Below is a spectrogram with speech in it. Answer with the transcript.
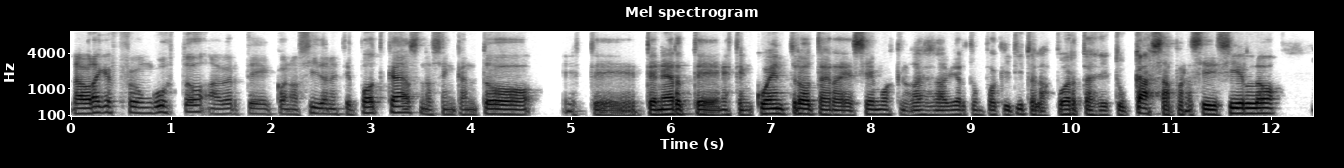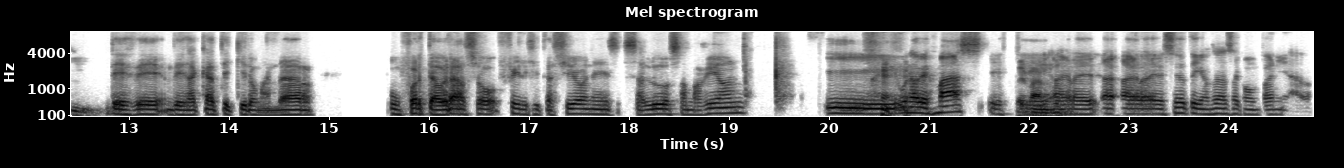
la verdad que fue un gusto haberte conocido en este podcast, nos encantó este, tenerte en este encuentro, te agradecemos que nos hayas abierto un poquitito las puertas de tu casa, por así decirlo. Mm. Desde, desde acá te quiero mandar un fuerte abrazo, felicitaciones, saludos a Marion. Y una vez más, este, agradecerte que nos hayas acompañado.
